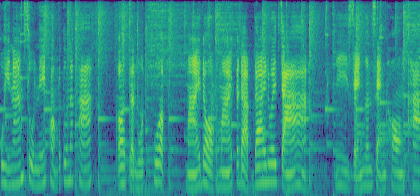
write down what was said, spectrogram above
ปุ๋ยน้ำสูตรนี้ของประตูนะคะ ก็จะลดพวกไม้ดอกไม้ประดับได้ด้วยจ้า นี่แสงเงินแสงทองค่ะ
